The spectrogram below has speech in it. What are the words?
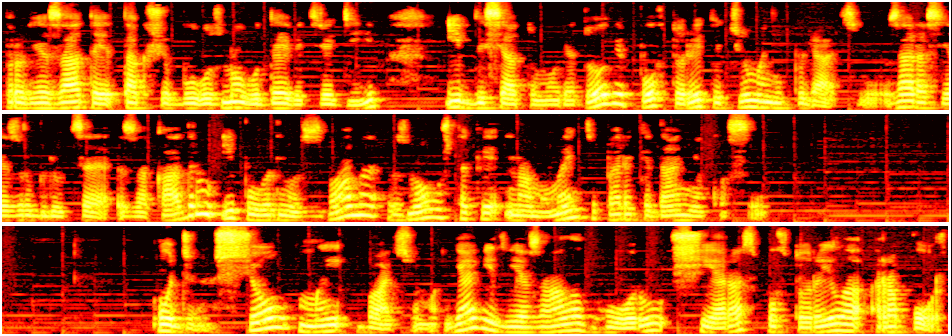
пров'язати так, щоб було знову 9 рядів, і в 10 рядові повторити цю маніпуляцію. Зараз я зроблю це за кадром і повернусь з вами знову ж таки на моменті перекидання коси. Отже, що ми бачимо? Я відв'язала вгору ще раз повторила рапорт.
